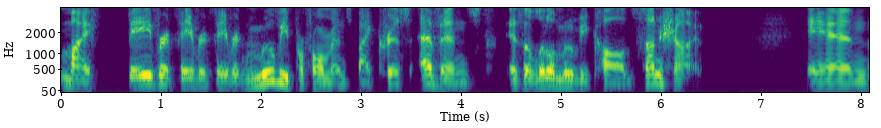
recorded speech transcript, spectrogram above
my favorite, favorite, favorite movie performance by Chris Evans is a little movie called Sunshine. And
